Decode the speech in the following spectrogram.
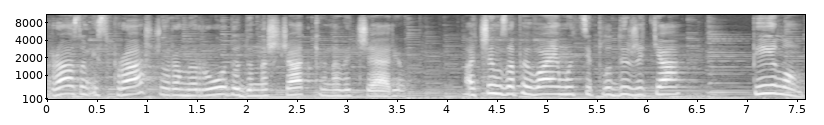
разом із пращурами роду до нащадків на вечерю. А чим запиваємо ці плоди життя? Пілом,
